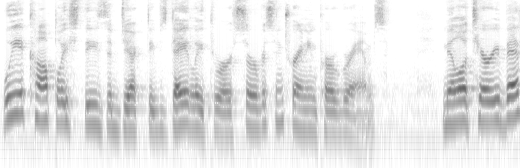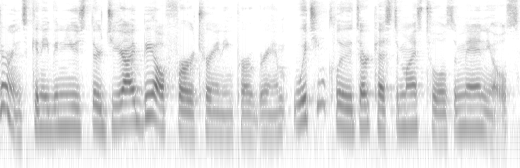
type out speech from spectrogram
We accomplish these objectives daily through our service and training programs. Military veterans can even use their GI Bill for our training program, which includes our customized tools and manuals.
